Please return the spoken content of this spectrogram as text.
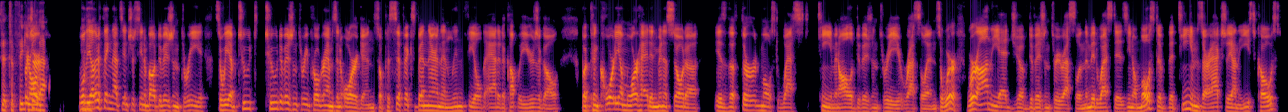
to, to figure sure. all that well the mm-hmm. other thing that's interesting about division three so we have two two division three programs in oregon so pacific's been there and then linfield added a couple of years ago but concordia moorhead in minnesota is the third most west team in all of division three wrestling. So we're we're on the edge of division three wrestling. The midwest is you know most of the teams are actually on the east coast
